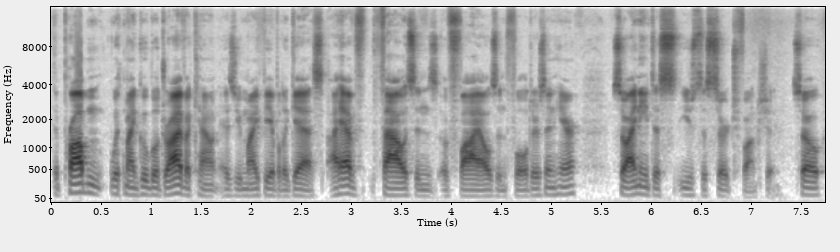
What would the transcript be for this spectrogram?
The problem with my Google Drive account, as you might be able to guess, I have thousands of files and folders in here, so I need to use the search function. So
